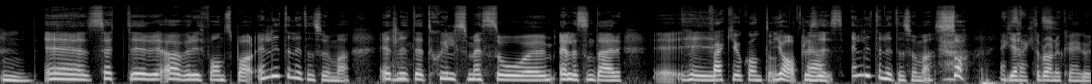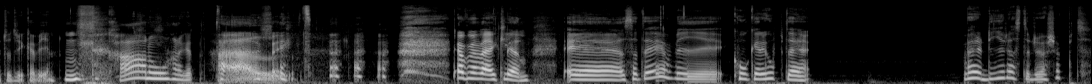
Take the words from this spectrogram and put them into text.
Mm. Eh, sätter över i fondspar, en liten liten summa. Ett Mm. litet skilsmässo eller sånt där, eh, hej. Fuck you-konto. Ja precis, en liten liten summa. Så, exakt. jättebra nu kan jag gå ut och dricka vin. Mm. Kanon, har det gött. Perfekt. ja men verkligen. Eh, så att det, vi kokar ihop det. Vad är det dyraste du har köpt?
